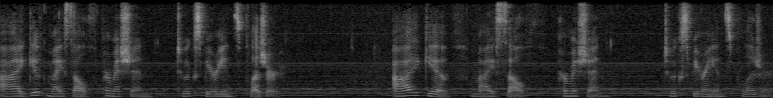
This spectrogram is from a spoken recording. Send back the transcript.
I give myself permission to experience pleasure. I give myself permission to experience pleasure.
